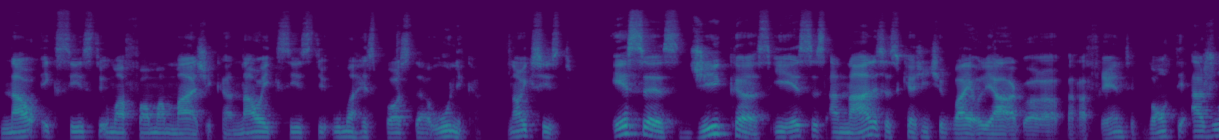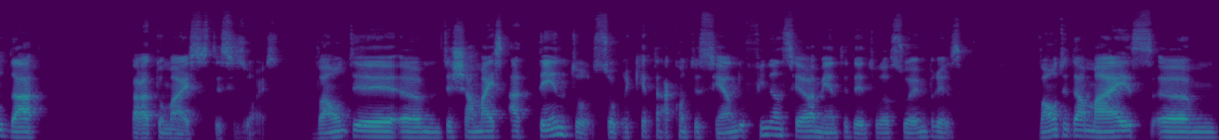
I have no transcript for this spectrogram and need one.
Não existe uma forma mágica, não existe uma resposta única. Não existe. Essas dicas e essas análises que a gente vai olhar agora para frente vão te ajudar para tomar essas decisões. Vão te um, deixar mais atento sobre o que está acontecendo financeiramente dentro da sua empresa. vão te dar mais, um,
